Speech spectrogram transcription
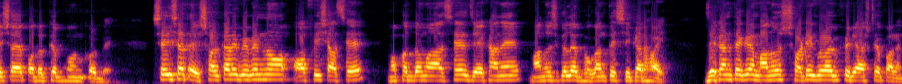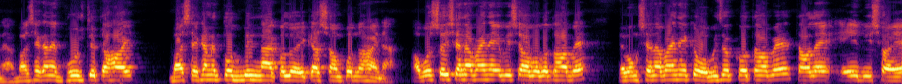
বিষয়ে পদক্ষেপ গ্রহণ করবে। সেই সাথে সরকারের বিভিন্ন অফিস আছে, মোকদ্দমা আছে, যেখানে মানুষ গেলে ভোগান্তির শিকার হয়। যেখান থেকে মানুষ সঠিকভাবে ফিরে আসতে পারে না বা সেখানে ঘুষ দিতে হয় বা সেখানে তদবির না করলেও এই কাজ সম্পন্ন হয় না। অবশ্যই সেনাবাহিনী এই বিষয়ে অবগত হবে। এবং সেনাবাহিনীকে অভিযোগ করতে হবে, তাহলে এই বিষয়ে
